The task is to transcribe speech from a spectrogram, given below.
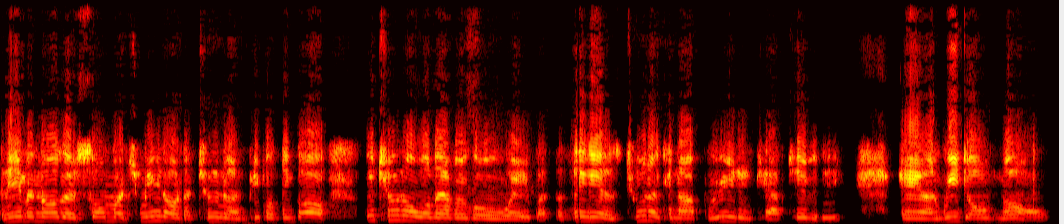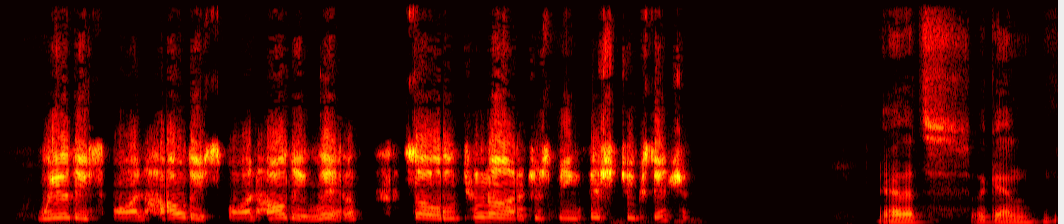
And even though there's so much meat on the tuna, and people think, oh, the tuna will never go away. But the thing is, tuna cannot breed in captivity, and we don't know where they spawn, how they spawn, how they live. So tuna are just being fished to extinction. Yeah, that's again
